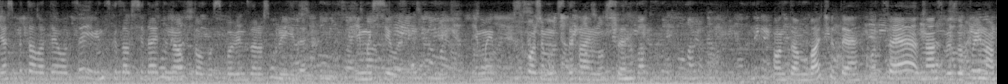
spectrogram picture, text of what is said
Я спитала, де оце, і він сказав, сідайте на автобус, бо він зараз приїде. І ми сіли. Ми схоже, ми встигаємо все. Вон там, бачите, оце назви зупинок,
